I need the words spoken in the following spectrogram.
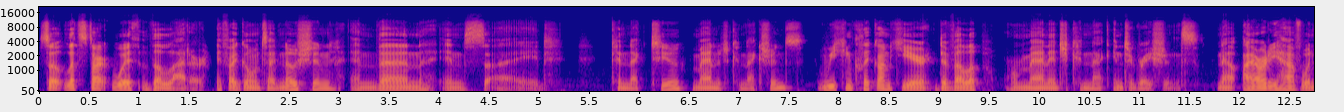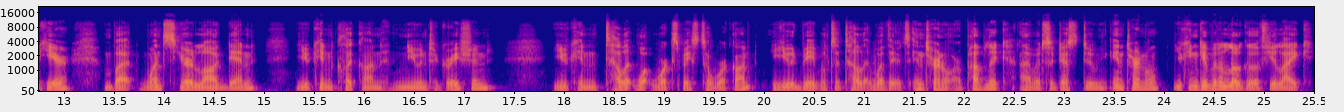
So let's start with the latter. If I go inside Notion and then inside connect to, manage connections. We can click on here, develop or manage connect integrations. Now I already have one here, but once you're logged in, you can click on new integration you can tell it what workspace to work on. You'd be able to tell it whether it's internal or public. I would suggest doing internal. You can give it a logo if you like.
